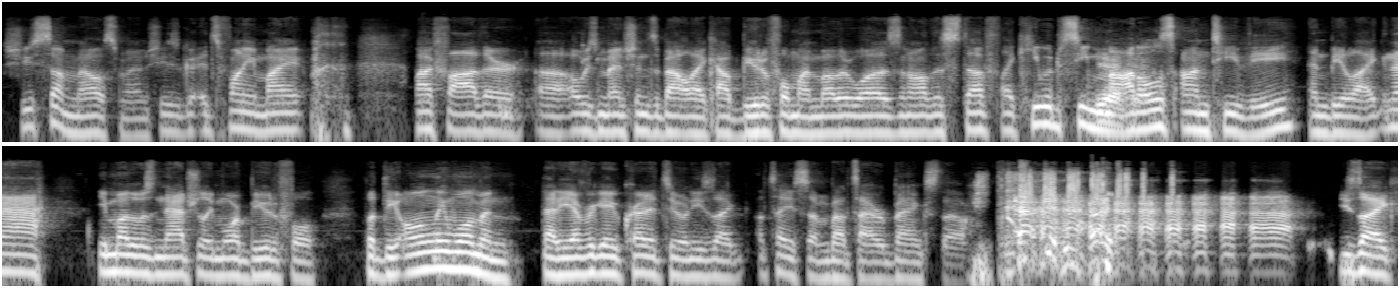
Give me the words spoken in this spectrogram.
She's something else, man. She's good. It's funny. My my father uh, always mentions about like how beautiful my mother was and all this stuff. Like he would see models on TV and be like, "Nah, your mother was naturally more beautiful." But the only woman that he ever gave credit to, and he's like, "I'll tell you something about Tyra Banks, though." He's like,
